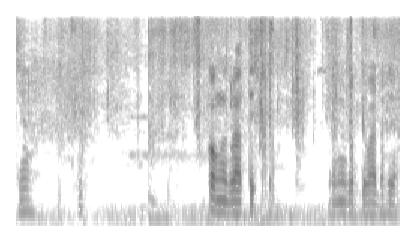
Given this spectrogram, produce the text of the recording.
Ya. Kok ngeglati? Kira wadah ya.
